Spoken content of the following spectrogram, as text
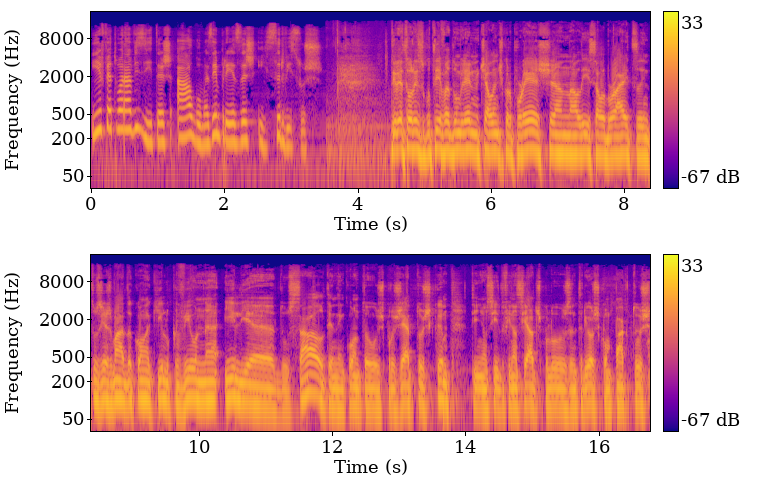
e efetuará visitas a algumas empresas e serviços. Diretora executiva do Millennium Challenge Corporation, Alice Albright, entusiasmada com aquilo que viu na Ilha do Sal, tendo em conta os projetos que tinham sido financiados pelos anteriores compactos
